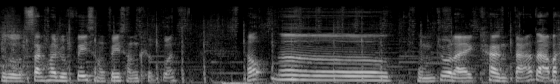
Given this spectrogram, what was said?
这个伤害就非常非常可观。好，那我们就来看打打吧。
